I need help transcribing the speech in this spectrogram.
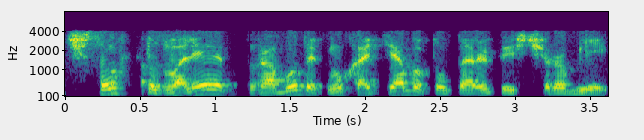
часов позволяет работать ну хотя бы полторы тысячи рублей.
